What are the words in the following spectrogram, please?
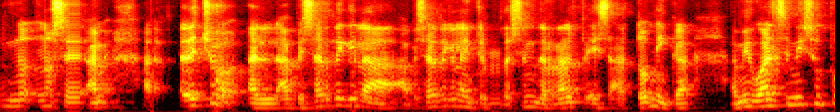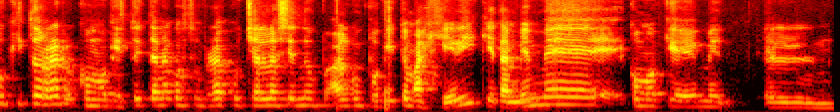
no, no sé, de hecho, a, pesar de que la, a pesar de que la interpretación de Ralph es atómica, a mí igual se me hizo un poquito raro, como que estoy tan acostumbrado a escucharlo haciendo algo un poquito más heavy, que también me, como que me, el,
